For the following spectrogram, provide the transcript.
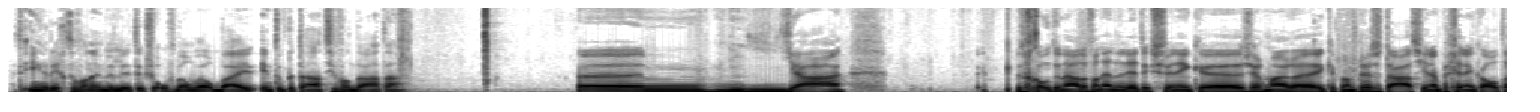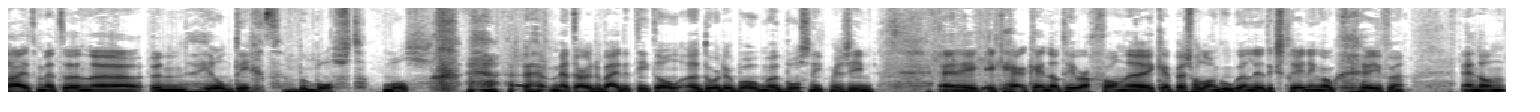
het inrichten van analytics of dan wel bij interpretatie van data? Um, ja. Het grote nadeel van analytics vind ik, uh, zeg maar, uh, ik heb een presentatie en daar begin ik altijd met een, uh, een heel dicht bebost bos. met daarbij de titel Door de bomen het bos niet meer zien. En ik, ik herken dat heel erg van, ik heb best wel lang Google Analytics training ook gegeven. En dan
